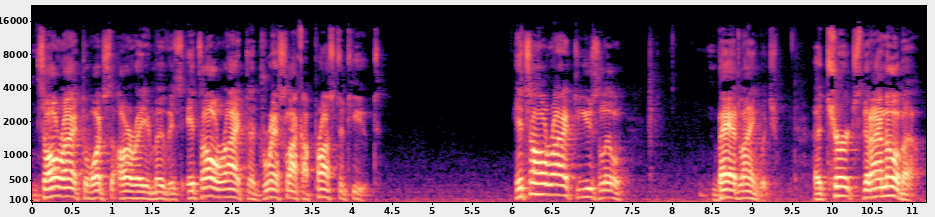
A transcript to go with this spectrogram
It's all right to watch the R-rated movies. It's all right to dress like a prostitute. It's all right to use a little bad language. A church that I know about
